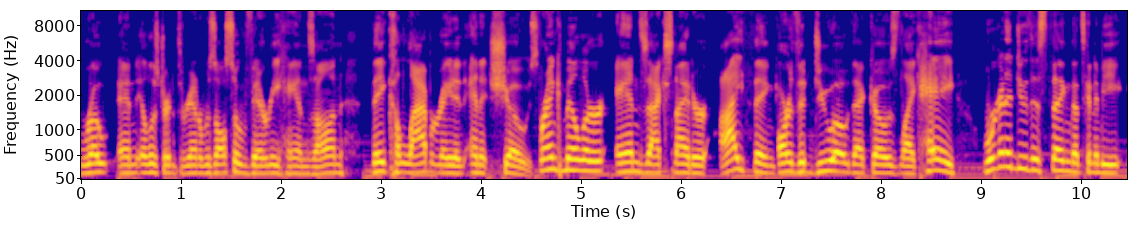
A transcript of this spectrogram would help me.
wrote and illustrated 300, was also very hands on. They collaborated and it shows. Frank Miller and Zack Snyder, I think, are the duo that goes like, hey, we're to do this thing that's to be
